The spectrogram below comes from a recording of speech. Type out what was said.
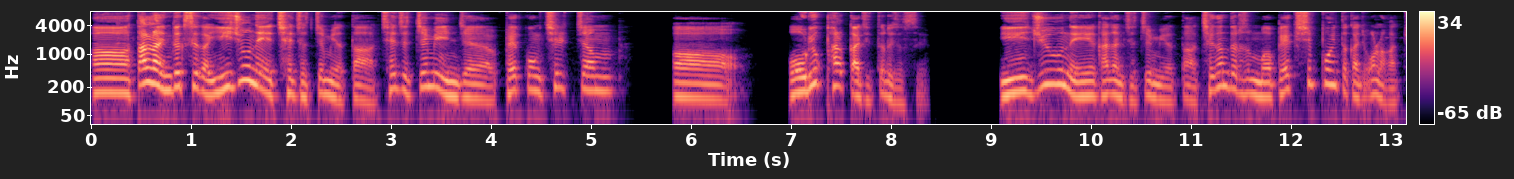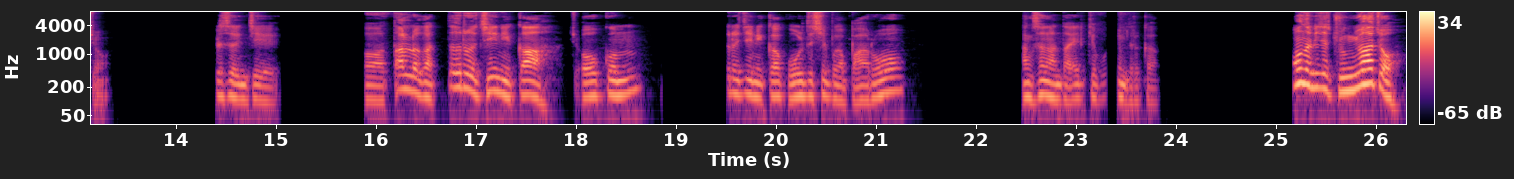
어, 달러 인덱스가 2주 내에 최저점이었다. 최저점이 이제 107.568까지 떨어졌어요. 2주 내에 가장 저점이었다. 최근 들어서 뭐 110포인트까지 올라갔죠. 그래서 이제 어, 달러가 떨어지니까 조금 떨어지니까 골드 실버가 바로 상승한다 이렇게 보시면 될 것 같고 오늘 이제 중요하죠.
